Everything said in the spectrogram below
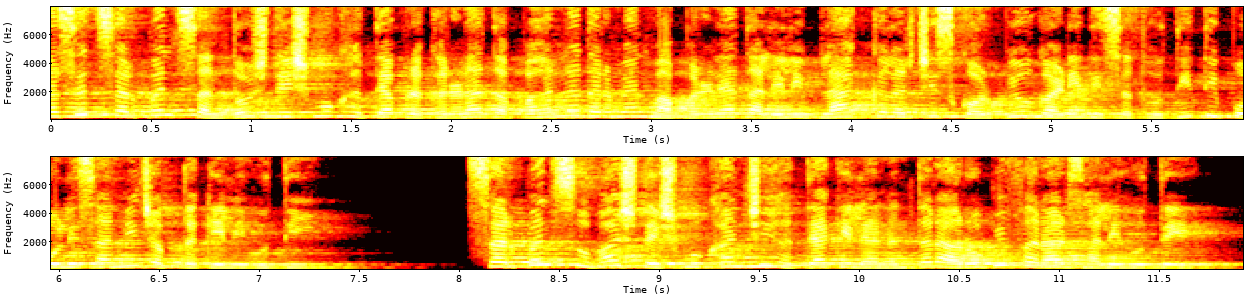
तसेच सरपंच संतोष देशमुख हत्या प्रकरणात अपहरणादरम्यान वापरण्यात आलेली ब्लॅक कलरची स्कॉर्पिओ गाडी दिसत होती ती पोलिसांनी जप्त केली होती. सरपंच सुभाष देशमुखांची हत्या केल्यानंतर आरोपी फरार झाले होते.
